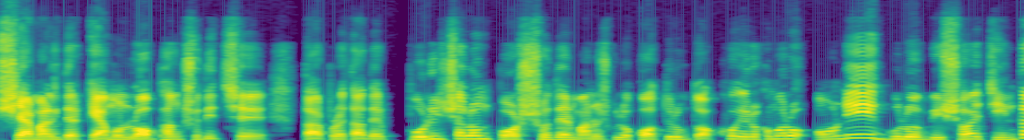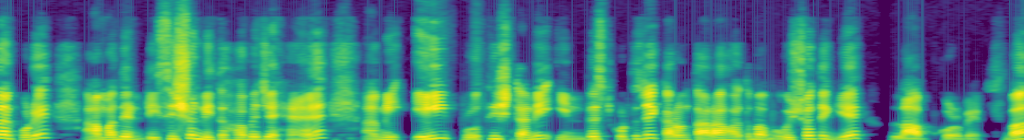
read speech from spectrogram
শেয়ার মালিকদের কেমন লভ্যাংশ দিচ্ছে, তারপরে তাদের পরিচালন পর্ষদের মানুষগুলো কতটুকু দক্ষ, এরকম আরও অনেকগুলো বিষয় চিন্তা করে আমাদের ডিসিশন নিতে হবে যে হ্যাঁ, আমি এই প্রতিষ্ঠানে ইনভেস্ট করতে চাই কারণ তারা হয়তো বা ভবিষ্যতে গিয়ে লাভ করবে বা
